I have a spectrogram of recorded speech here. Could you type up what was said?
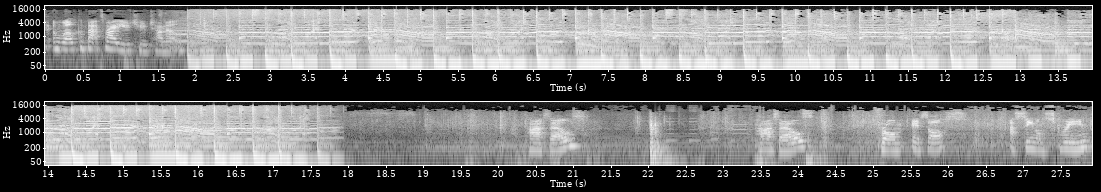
guys and welcome back to our YouTube channel. Parcels. Parcels from ASOS as seen on screen.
